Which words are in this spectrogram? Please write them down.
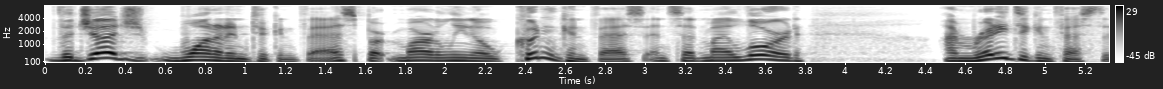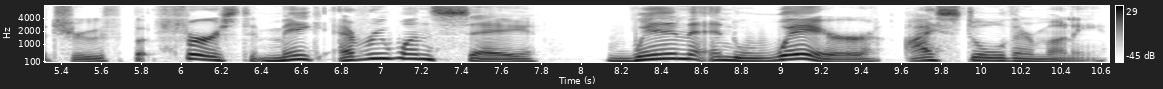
the judge wanted him to confess, but Martellino couldn't confess and said, My lord, I'm ready to confess the truth, but first make everyone say when and where I stole their money.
